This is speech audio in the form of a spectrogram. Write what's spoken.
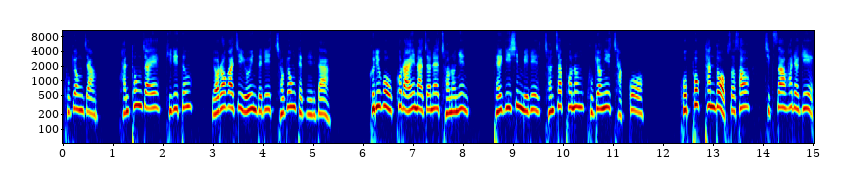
구경장, 관통자의 길이 등 여러 가지 요인들이 적용됩니다. 그리고 우크라이나전의 전원인 120mm 전차포는 구경이 작고 고폭탄도 없어서 직사 화력이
